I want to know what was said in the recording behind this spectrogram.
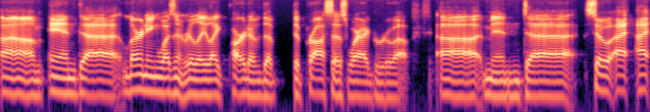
um, and uh, learning wasn't really like part of the the process where i grew up uh, and uh, so I, I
